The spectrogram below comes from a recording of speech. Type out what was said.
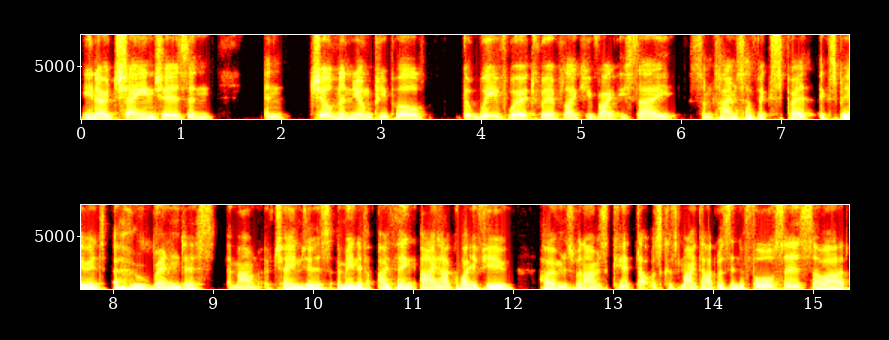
you know, changes and and children and young people that we've worked with, like you rightly say, sometimes have exp- experienced a horrendous amount of changes. I mean, if I think I had quite a few homes when I was a kid, that was because my dad was in the forces. So I had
